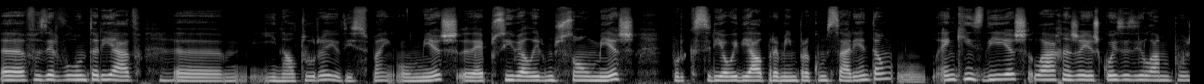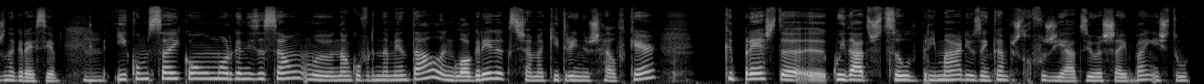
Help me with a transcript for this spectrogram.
uh, a fazer voluntariado. Uhum. Uh, e na altura eu disse: bem, um mês, é possível irmos só um mês? porque seria o ideal para mim para começar. E então, em 15 dias, lá arranjei as coisas e lá me pus na Grécia. Uhum. E comecei com uma organização não governamental anglo-grega que se chama Kitrinos Healthcare, que presta uh, cuidados de saúde primários em campos de refugiados. Eu achei, bem, isto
